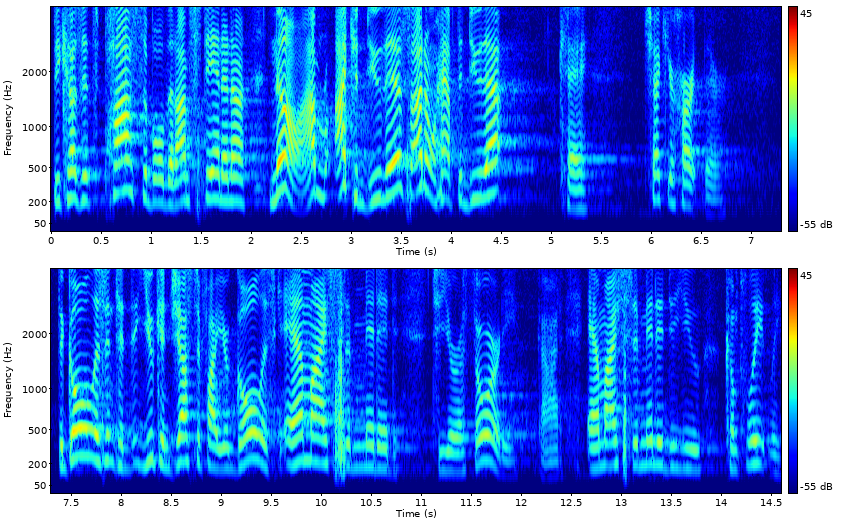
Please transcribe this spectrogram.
Because it's possible that I'm standing on, no, I'm, I can do this. I don't have to do that. Okay, check your heart there. The goal isn't to, you can justify. Your goal is, am I submitted to your authority, God? Am I submitted to you completely?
